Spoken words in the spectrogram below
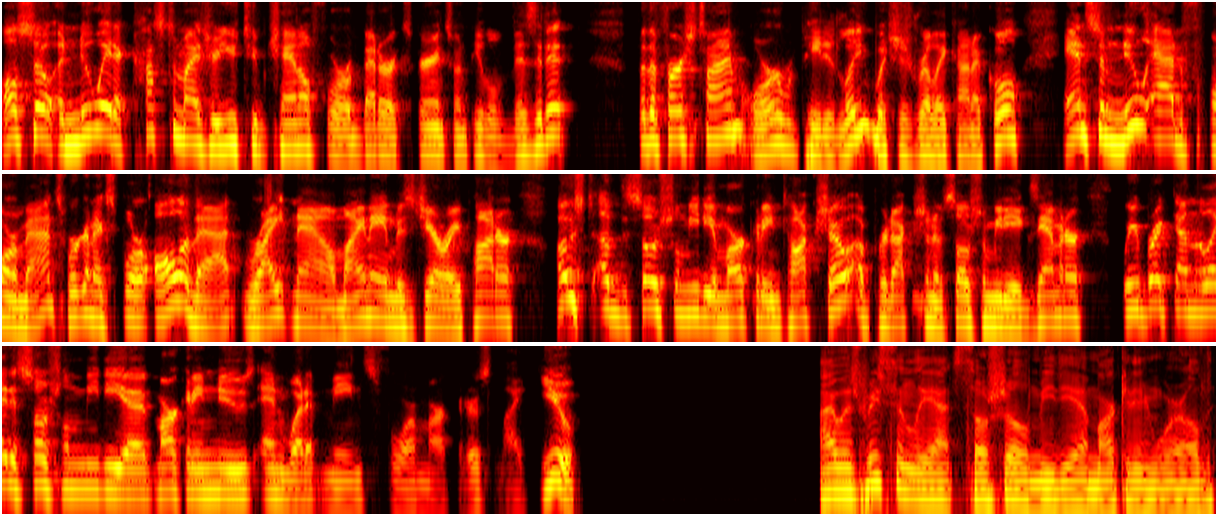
Also, a new way to customize your YouTube channel for a better experience when people visit it for the first time or repeatedly, which is really kind of cool, and some new ad formats. We're going to explore all of that right now. My name is Jerry Potter, host of the Social Media Marketing Talk Show, a production of Social Media Examiner, where we break down the latest social media marketing news and what it means for marketers like you. I was recently at Social Media Marketing World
